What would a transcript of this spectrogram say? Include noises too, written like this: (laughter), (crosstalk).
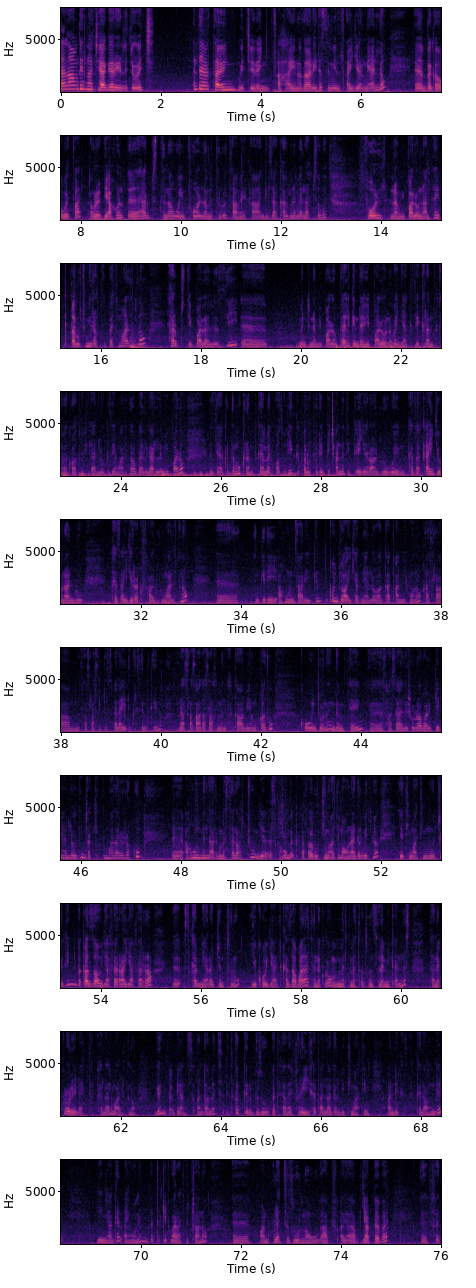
ሰላም እንዴት ናችሁ የሀገሬ ልጆች? እንደምታዩኝ ውጭ ነኝ። ፀሐይ ነው ዛሬ። ደስ የሚል አየር ነው ያለው። በጋው ወጥቷል። already አሁን Herbst ነው ወይም fall ነው የምትሉት አሜሪካ፣ እንግሊዝ አካባቢ ምንም ያላችሁ ሰዎች fall ነው የሚባለው እናንተ ቅጠሎቹ የሚረግፉበት ማለት ነው። Herbst ይባላል። እዚህ ምንድን ነው የሚባለው? በልግ እንደሚባለው ነው በእኛ ጊዜ ክረምት ከመግባቱ በፊት ያለው ጊዜ ማለት ነው። በልግ አይደለም የሚባለው። እዚህ ሀገር ደግሞ ክረምት ከመግባቱ በፊት ቅጠሎች ወደ ቢጫነት ይቀየራሉ፣ ወይም ከዛ ቀይ ይሆናሉ፣ ከዛ ይረግፋሉ ማለት ነው። እንግዲህ አሁን ዛሬ ግን ቆንጆ አየር ነው ያለው። አጋጣሚ ሆኖ ከአስራ አምስት አስራ ስድስት በላይ ዲግሪ ሴንቲግሬድ ነው። ወደ አስራ ሰባት አስራ ስምንት አካባቢ ነው ሙቀቱ። ቆንጆ ነው እንደምታየኝ። ሳሳ ያለ ሹራብ አድርጌ ነው ያለሁትን ጃኬትም አላደረኩም። አሁን ምን ላድርግ መሰላችሁ? እስካሁን በቃ ያፈሩ ቲማቲም አሁን አገር ቤት ቢሆን የቲማቲሙ ችግኝ በቃ እዛው እያፈራ እያፈራ እስከሚያረጅ እንትኑ ይቆያል። ከዛ በኋላ ተነቅሎ ምርት መስጠቱን ስለሚቀንስ ተነቅሎ ሌላ ይተከላል ማለት ነው። ግን ቢያንስ አንድ አመት በትክክል ብዙ በተከታታይ ፍሬ ይሰጣል አገር ቤት ቲማቲም አንዴ ከተተከለ። አሁን ግን የኛ ግን አይሆንም። በጥቂት ወራት ብቻ ነው አንድ ሁለት ዙር ነው ያበበ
